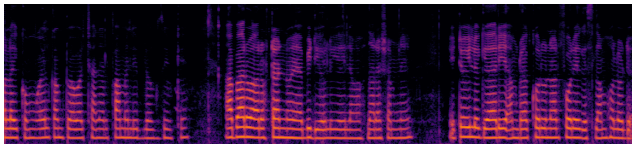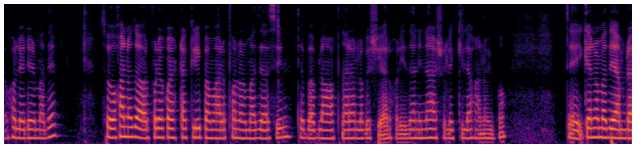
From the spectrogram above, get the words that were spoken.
আলাইকুম, welcome to our channel family blogs UK আবারও আর একটা নয়া ভিডিও লিয়ে এলাম আপনারা সামনে। এটা হইল গিয়ে আমরা করোনার পরে গেছিলাম হলিডে হলিডের মাঝে। সো ওখানে যাওয়ার পরে কয়েকটা ক্লিপ আমার ফোনের মাঝে আসিল তো ভাবলাম আপনারা লগে শেয়ার করি, জানি না আসলে কিলাখান হইব। তো এখানের মাঝে আমরা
